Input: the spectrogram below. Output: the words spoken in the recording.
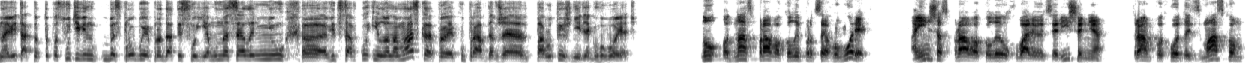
Навіть так, тобто, по суті, він спробує продати своєму населенню е, відставку Ілона Маска, про яку правда вже пару тижнів, як говорять. Ну, одна справа, коли про це говорять, а інша справа, коли ухвалюється рішення, Трамп виходить з маском,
